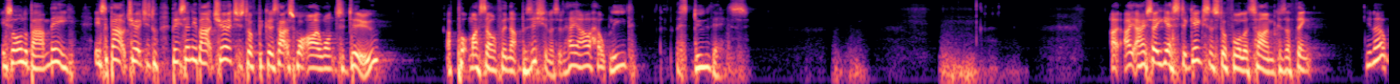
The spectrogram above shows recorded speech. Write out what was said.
It's all about me. It's about church stuff, but it's only about church stuff because that's what I want to do. I've put myself in that position. I said, hey, I'll help lead. Let's do this. I, I, say yes to gigs and stuff all the time because I think, you know,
